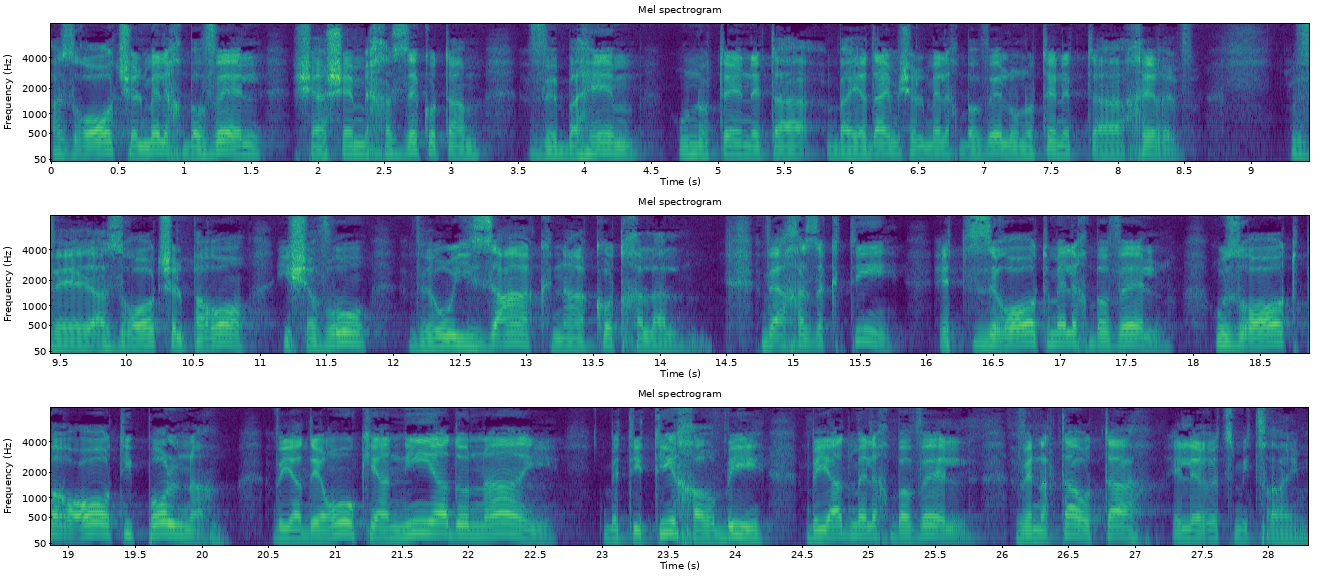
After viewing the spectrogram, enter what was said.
הזרועות של מלך בבל, שהשם מחזק אותם, ובהם הוא נותן את ה... בידיים של מלך בבל הוא נותן את החרב. והזרועות של פרעה יישברו, והוא יזעק נאקות חלל. והחזקתי את זרועות מלך בבל, וזרועות פרעה תיפולנה, וידעו כי אני אדוני, בתיתי חרבי ביד מלך בבל, ונטע אותה אל ארץ מצרים.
